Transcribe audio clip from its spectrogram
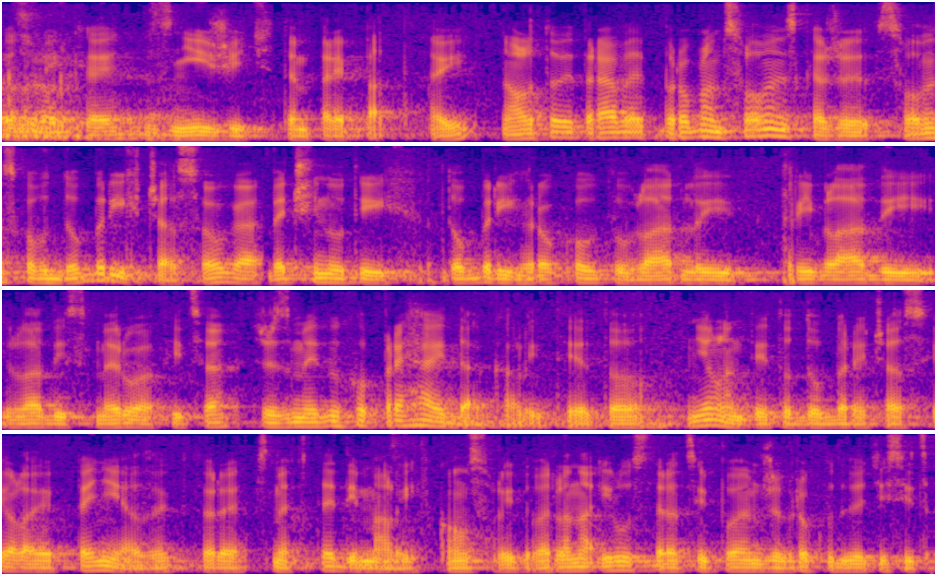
ekonomike znížiť ten prepad. Hej? No ale to je práve problém Slovenska, že Slovensko v dobrých časoch a väčšinu tých dobrých rokov tu vládli tri vlády, vlády Smeru a Fica, že sme jednoducho prehajdákali tieto, nielen tieto dobré časy, ale aj peniaze, ktoré sme vtedy mali konsolidovať. Len na ilustrácii poviem, že v roku 2018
